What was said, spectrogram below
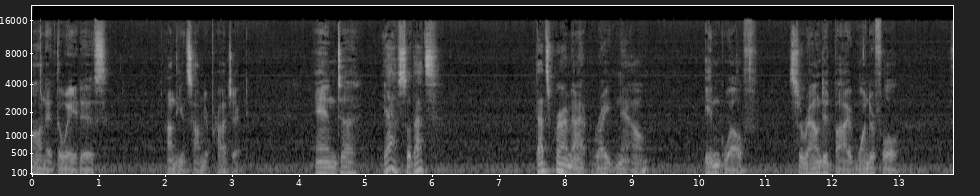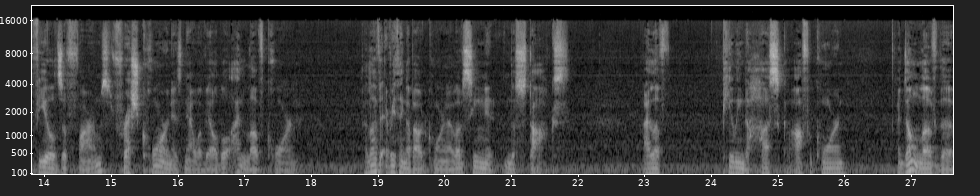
on it the way it is on the Insomnia Project. And uh, yeah, so that's that's where I'm at right now in Guelph, surrounded by wonderful fields of farms. Fresh corn is now available. I love corn. I love everything about corn. I love seeing it in the stalks. I love peeling the husk off of corn. I don't love the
